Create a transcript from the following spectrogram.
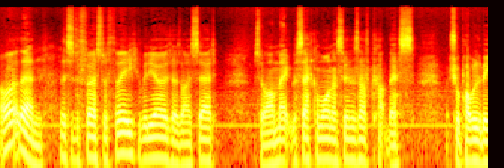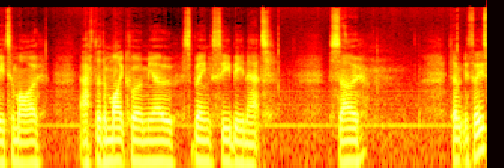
Alright then, this is the first of three videos as I said. So I'll make the second one as soon as I've cut this, which will probably be tomorrow after the Mike Romeo Spring CB net. So, 73s.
